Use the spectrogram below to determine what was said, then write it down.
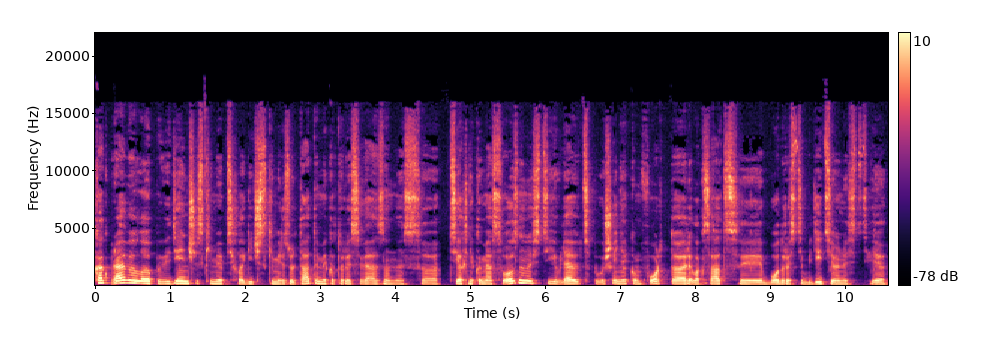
Как правило, поведенческими психологическими результатами, которые связаны с техниками осознанности, являются повышение комфорта, релаксации, бодрости, бдительности,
